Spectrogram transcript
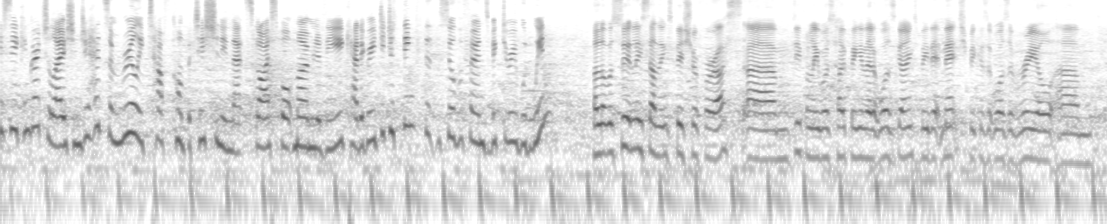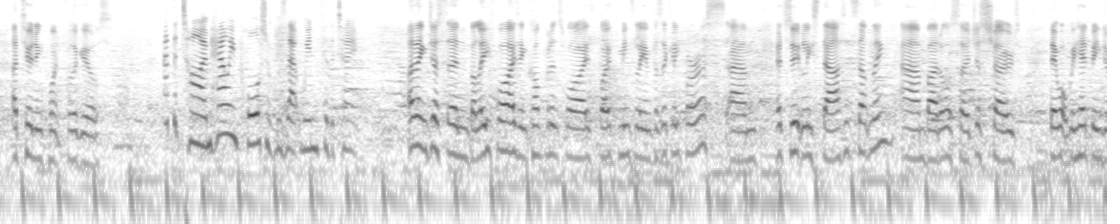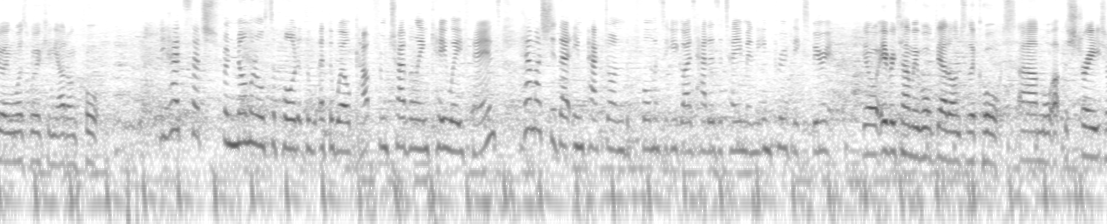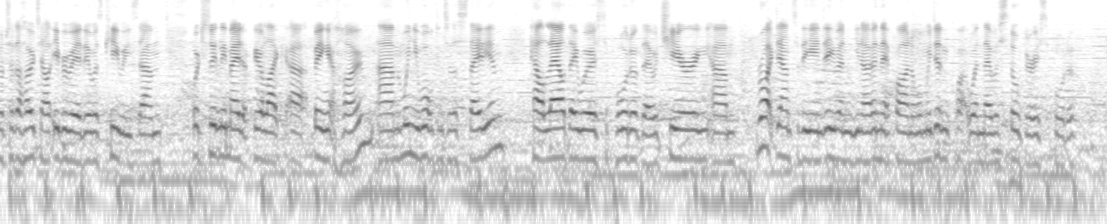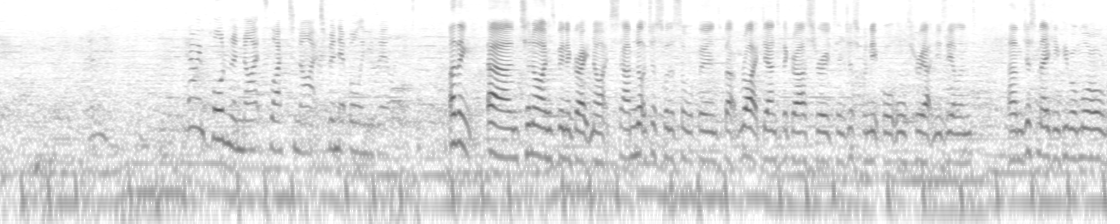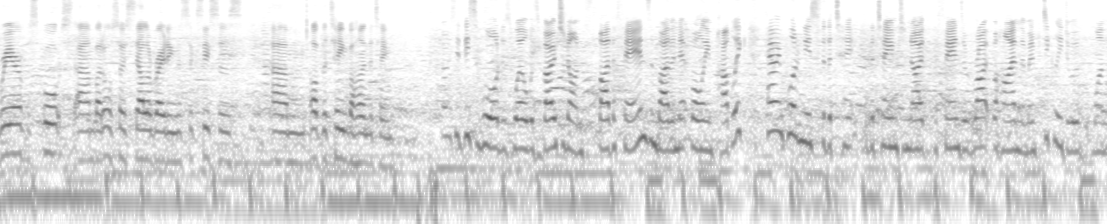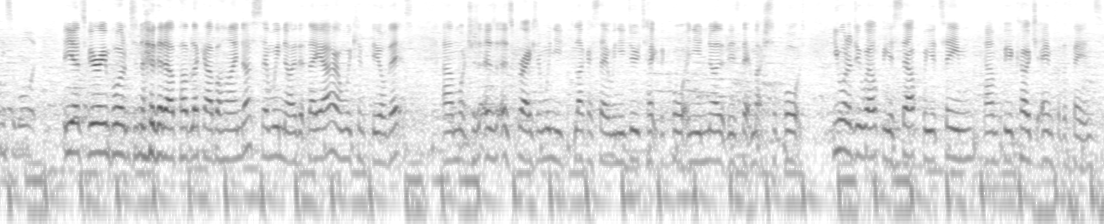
Casey, congratulations. You had some really tough competition in that Sky Sport Moment of the Year category. Did you think that the Silver Ferns victory would win? Well, it was certainly something special for us. Um, definitely was hoping that it was going to be that match because it was a real um, a turning point for the girls. At the time, how important was that win for the team? I think just in belief wise and confidence wise, both mentally and physically for us, um, it certainly started something, um, but also just showed that what we had been doing was working out on court. You had such phenomenal support at the, at the World Cup from travelling Kiwi fans. How much did that impact on the performance that you guys had as a team and improve the experience? You know, every time we walked out onto the court um, or up the street or to the hotel, everywhere there was Kiwis, um, which certainly made it feel like uh, being at home. Um, and when you walked into the stadium, how loud they were, supportive, they were cheering, um, right down to the end, even you know in that final when we didn't quite win, they were still very supportive. Important are nights like tonight for netball in New Zealand? I think um, tonight has been a great night, um, not just for the Silver Ferns, but right down to the grassroots and just for netball all throughout New Zealand. Um, just making people more aware of the sport, um, but also celebrating the successes um, of the team behind the team. Obviously, this award as well was voted on by the fans and by the netballing public. How important is for the te- for the team to know that the fans are right behind them, and particularly to have won this award? Yeah, it's very important to know that our public are behind us, and we know that they are, and we can feel that, um, which is, is, is, great. And when you, like I say, when you do take the court and you know that there's that much support, you want to do well for yourself, for your team, um, for your coach, and for the fans.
